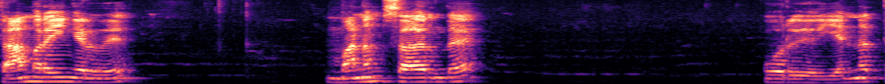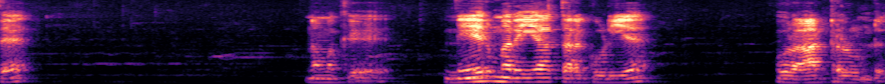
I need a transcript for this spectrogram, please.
தாமரைங்கிறது மனம் சார்ந்த ஒரு எண்ணத்தை நமக்கு நேர்மறையாக தரக்கூடிய ஒரு ஆற்றல் உண்டு.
